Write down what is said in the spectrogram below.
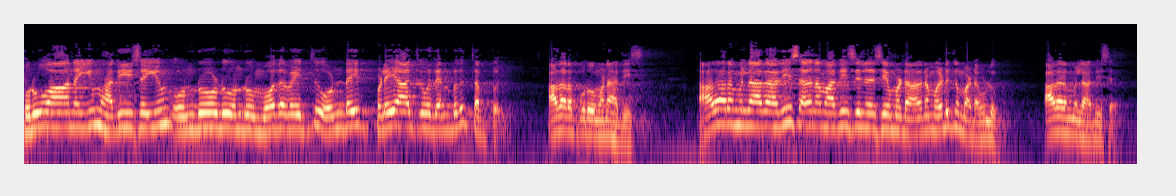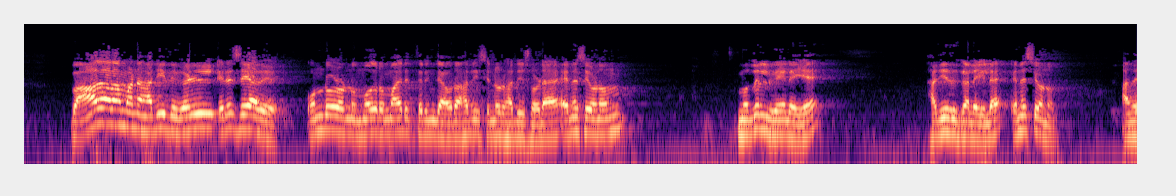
குருவானையும் ஹதீஸையும் ஒன்றோடு ஒன்று மோத வைத்து ஒன்றை பிழையாக்குவது என்பது தப்பு. ஆதாரப்பூர்வமான ஹதீஸ். ஆதாரம் இல்லாத ஹதீஸ் அதை நம்ம ஹதீஸில் செய்ய மாட்டோம்? அதை நம்ம எடுக்க மாட்டோம் உள்ளுக்கு. ஆதாரம் இல்ல ஹதீஸ். இப்ப ஆதாரமான ஹதீதுகள் என்ன செய்யாது? ஒன்றோடு ஒன்று மோதுற மாதிரி தெரிஞ்ச ஒரு ஹதீஸ் இன்னொரு ஹதீஸோட என்ன செய்யணும்? முதல் வேலையை ஹதீது கலையில என்ன செய்யணும்? அந்த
